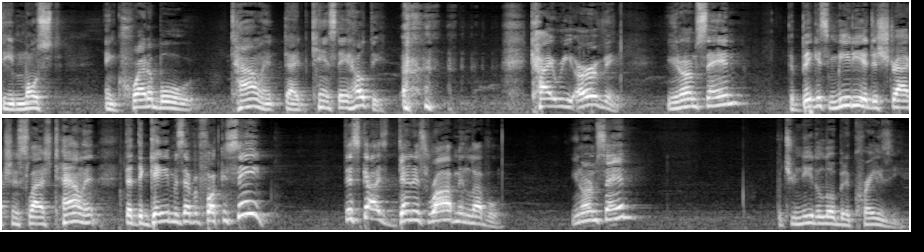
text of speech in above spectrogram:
the most incredible talent that can't stay healthy. Kyrie Irving, you know what I'm saying? The biggest media distraction slash talent that the game has ever fucking seen. This guy's Dennis Rodman level. You know what I'm saying? But you need a little bit of crazy.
